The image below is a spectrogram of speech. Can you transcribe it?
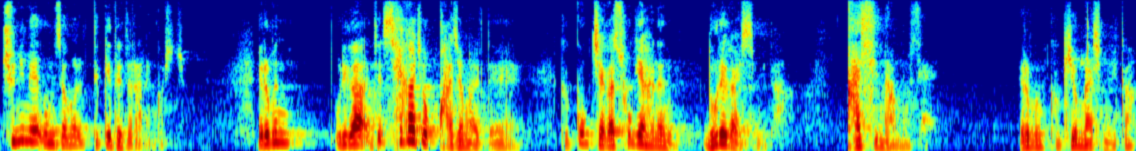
주님의 음성을 듣게 되더라는 것이죠. 여러분, 우리가 이제 새가족 과정할 때 그 꼭 제가 소개하는 노래가 있습니다. 가시나무새. 여러분 그 기억나십니까?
